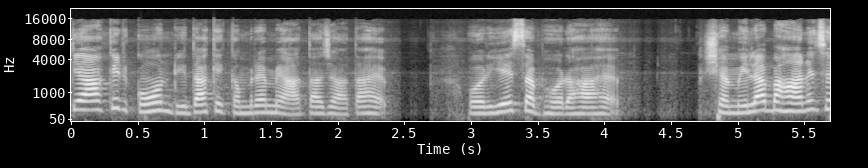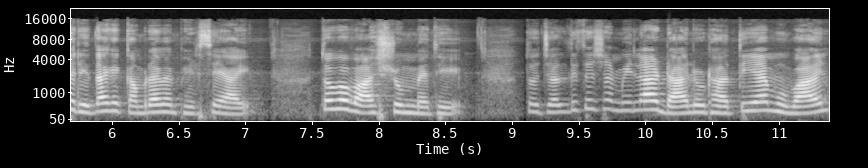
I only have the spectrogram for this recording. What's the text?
कि आखिर कौन रिदा के कमरे में आता जाता है। और ये सब हो रहा है। शमीला बहाने से रिदा के कमरे में फिर से आई। तो वह वाशरूम में थी। तो जल्दी से शमीला डायल उठाती है मोबाइल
